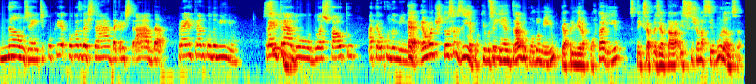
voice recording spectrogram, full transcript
Não, gente, porque por causa da estrada, aquela estrada, para entrar no condomínio, para entrar do, do asfalto até o condomínio. É, é uma distânciazinha, porque você Sim. tem a entrada do condomínio, que é a primeira portaria, você tem que se apresentar lá, isso se chama segurança.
